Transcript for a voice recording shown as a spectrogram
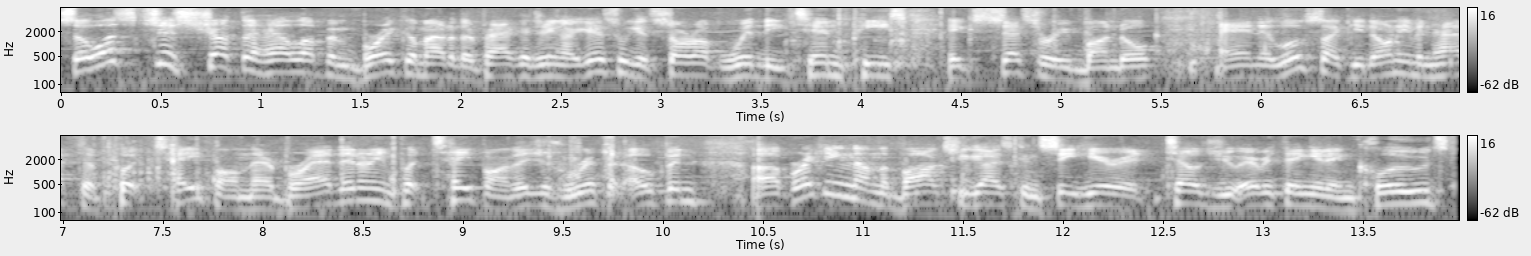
So let's just shut the hell up and break them out of their packaging. I guess we could start off with the 10-piece accessory bundle, and it looks like you don't even have to put tape on there, Brad. They don't even put tape on. They just rip it open. Uh, breaking down the box, you guys can see here, it tells you everything it includes,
